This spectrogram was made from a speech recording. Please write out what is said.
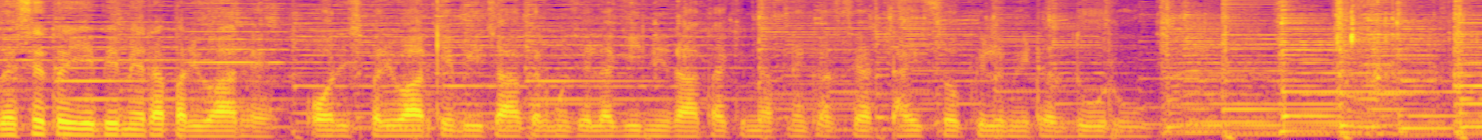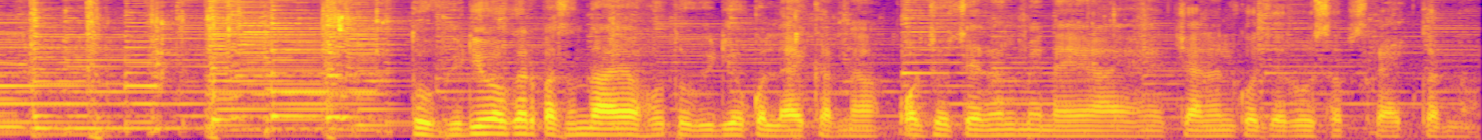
वैसे तो ये भी मेरा परिवार है और इस परिवार के बीच आकर मुझे लग ही नहीं रहा था कि मैं अपने घर से 2800 किलोमीटर दूर हूँ। तो वीडियो अगर पसंद आया हो तो वीडियो को लाइक करना और जो चैनल में नए आए हैं, चैनल को ज़रूर सब्सक्राइब करना।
